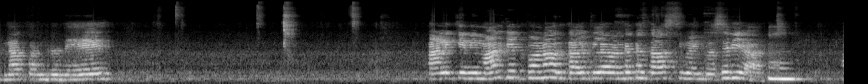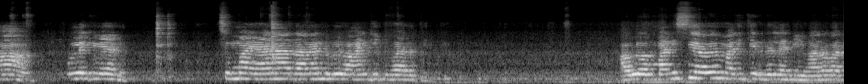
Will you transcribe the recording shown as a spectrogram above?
என்ன பண்றது? நாளைக்கு நீ மார்க்கெட் போனா ஒரு கால் கிலோ வெண்டைக்காய் ஜாஸ்தி வாங்கிக்கோ சரியா. ஆ பிள்ளைக்கு வேணும். சும்மா ஏனா தானேன்னு போய் வாங்கிட்டு வர்றது. அவ்வளோ மனுஷியாவே மதிக்கிறது இல்ல நீ வர வர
